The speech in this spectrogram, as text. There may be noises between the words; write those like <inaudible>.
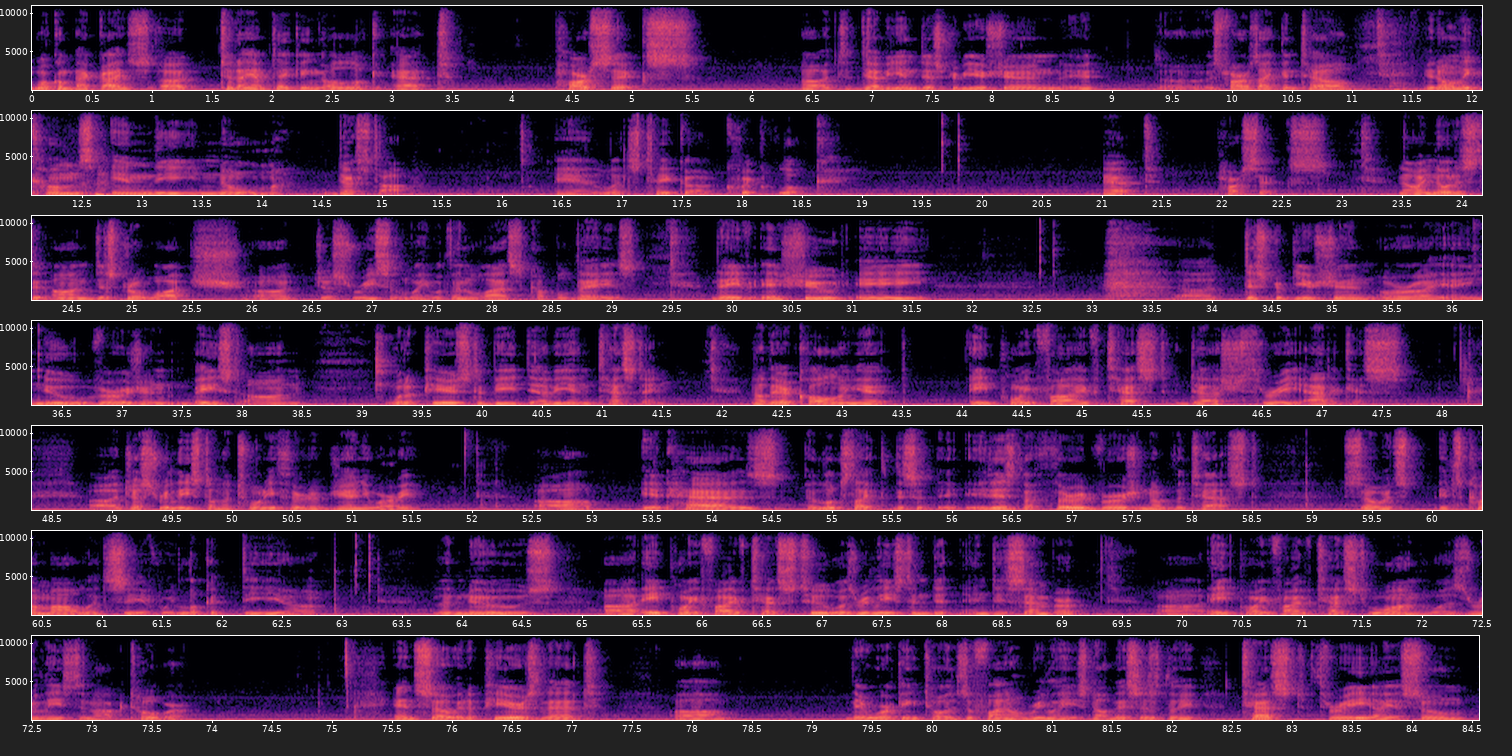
Welcome back guys. Uh, today I'm taking a look at Parsix. Uh, it's a Debian distribution. It, uh, as far as I can tell, it only comes in the GNOME desktop. And let's take a quick look at Parsix. Now I noticed it on DistroWatch uh, just recently, within the last couple days they've issued a uh, distribution or a, a new version based on what appears to be Debian testing. Now they're calling it 8.5 test-3 Atticus. Uh, just released on the 23rd of January. Uh, it has, it looks like this, it is the third version of the test. So it's it's come out. Let's see if we look at the uh, the news. Uh, 8.5 test 2 was released in de in December. Uh, 8.5 test 1 was released in October. And so it appears that um, they're working towards the final release. Now this is the test 3. I assume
